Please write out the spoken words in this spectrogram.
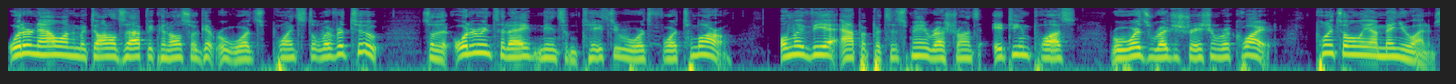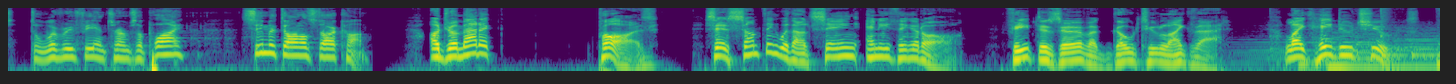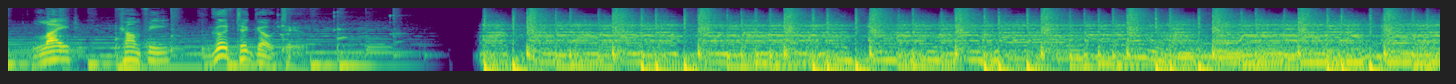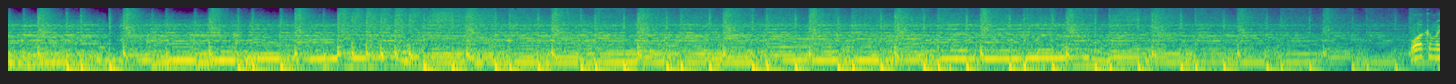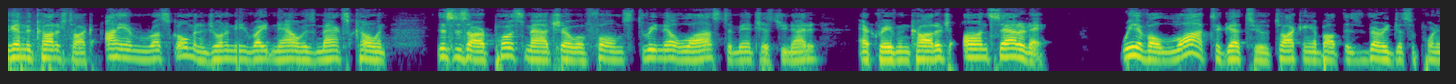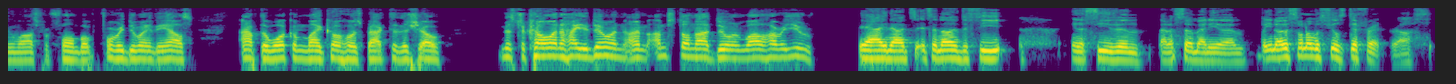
Order now on the McDonald's app. You can also get rewards points delivered too. So that ordering today means some tasty rewards for tomorrow. Only via app at participating restaurants 18 plus rewards registration required. Points only on menu items. Delivery fee and terms apply. See McDonald's.com. A dramatic pause says something without saying anything at all. Feet deserve a go to like that. Like Hey Dude shoes. Light, comfy, good to go to. Welcome again to Cottage Talk. I am Russ Goldman, and joining me right now is Max Cohen. This is our post-match show of Fulham's 3-0 loss to Manchester United at Craven Cottage on Saturday. We have a lot to get to talking about this very disappointing loss for Fulham, but before we do anything else, I have to welcome my co-host back to the show. Mr. Cohen, how you doing? I'm I'm still not doing well. How are you? Yeah, you know, it's it's another defeat in a season that has so many of them. But you know, this one almost feels different, Russ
